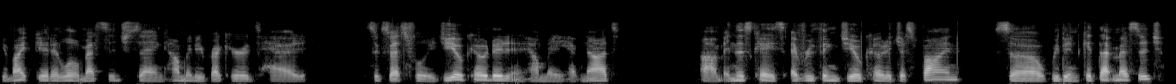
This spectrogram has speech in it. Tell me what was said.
you might get a little message saying how many records had successfully geocoded and how many have not. Um, in this case, everything geocoded just fine, so we didn't get that message.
